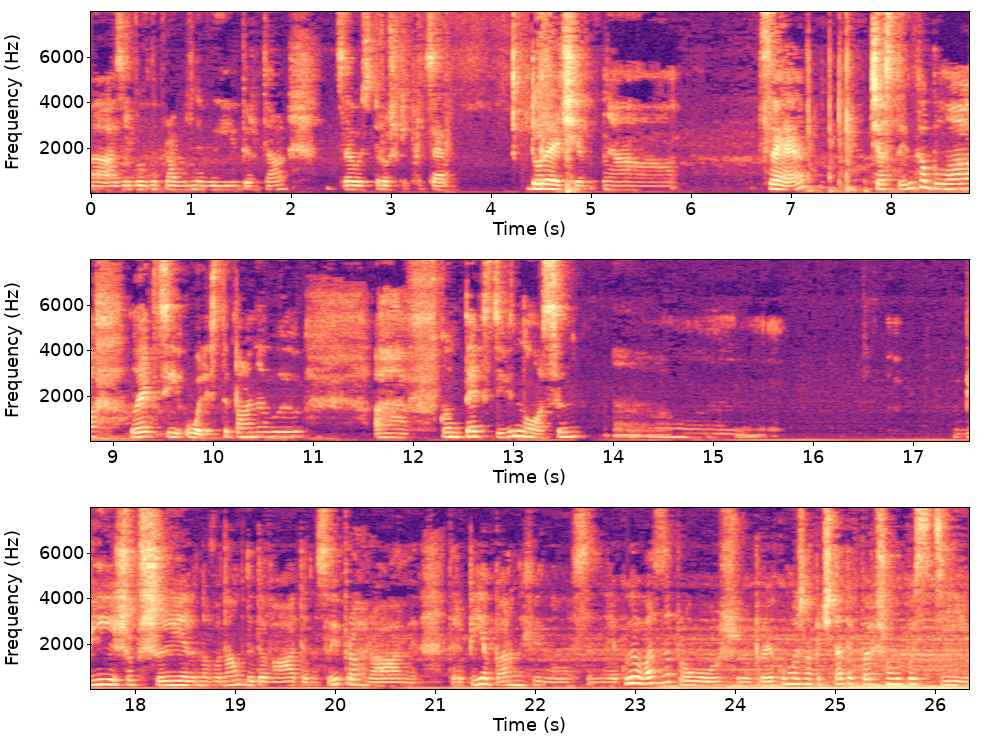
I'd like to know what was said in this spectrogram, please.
е, зробив неправильний вибір. Да. Це ось трошки про це. До речі, е, це частинка була лекції Олі Степанової в контексті відносин. Більш обширно вона буде давати на своїй програмі терапія парних відносин, на яку я вас запрошую, про яку можна почитати в першому пості,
